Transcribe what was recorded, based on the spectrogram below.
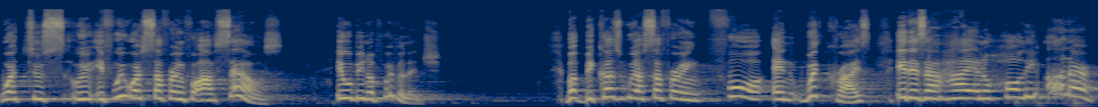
were to if we were suffering for ourselves, it would be no privilege. But because we are suffering for and with Christ, it is a high and holy honor.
